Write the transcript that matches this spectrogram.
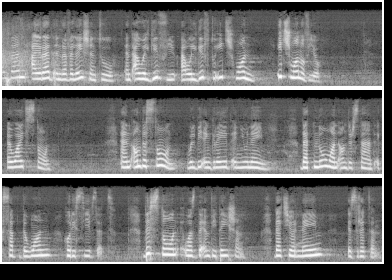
And then I read in Revelation 2, and I will give you, I will give to each one, each one of you, a white stone. And on the stone will be engraved a new name that no one understands except the one who receives it. This stone was the invitation that your name is written.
